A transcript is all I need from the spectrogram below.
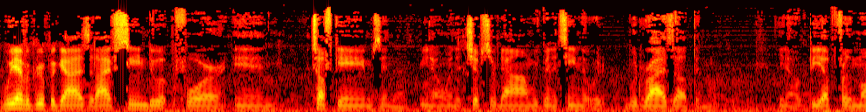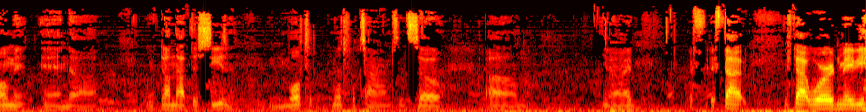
we have a group of guys that I've seen do it before in tough games, and you know when the chips are down, we've been a team that would, would rise up and you know be up for the moment, and uh, we've done that this season multiple multiple times, and so. Um, you know, I, if, if that if that word maybe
